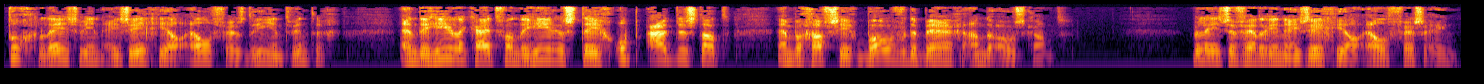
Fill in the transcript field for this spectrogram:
Toch lezen we in Ezekiel 11 vers 23 en de heerlijkheid van de Heere steeg op uit de stad en begaf zich boven de berg aan de oostkant. We lezen verder in Ezekiel 11 vers 1.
